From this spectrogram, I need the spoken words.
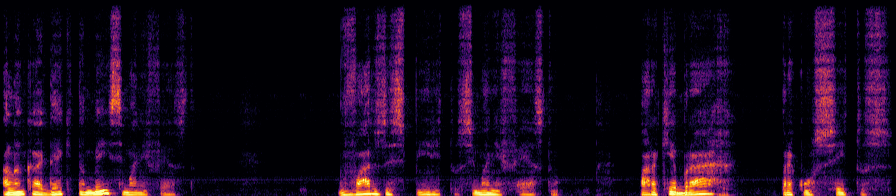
Allan Kardec também se manifesta. Vários espíritos se manifestam para quebrar preconceitos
